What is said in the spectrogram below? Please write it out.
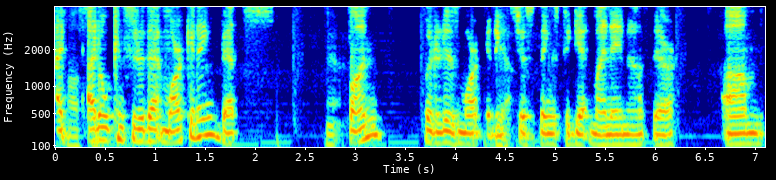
I, Awesome. I don't consider that marketing. That's Yeah. fun, but it is marketing. Yeah. It's just things to get my name out there. Um,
